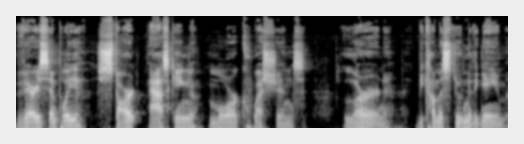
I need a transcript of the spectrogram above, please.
very simply start asking more questions learn become a student of the game,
